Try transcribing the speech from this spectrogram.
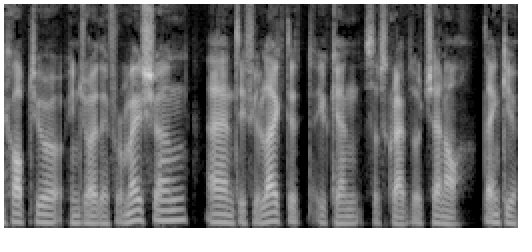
I hope you enjoyed the information. And if you liked it, you can subscribe to the channel. Thank you.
